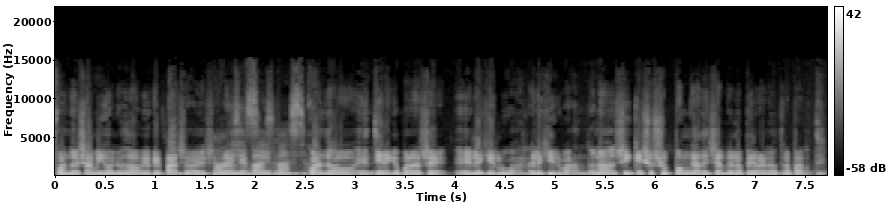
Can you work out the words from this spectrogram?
Cuando es amigo de los dos, vio que pasa a veces. A ¿no? veces Sí, pasa. pasa. Cuando eh, tiene que ponerse, elegir lugar, elegir bando, ¿no? Sin que eso suponga desearle lo peor a la otra parte.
